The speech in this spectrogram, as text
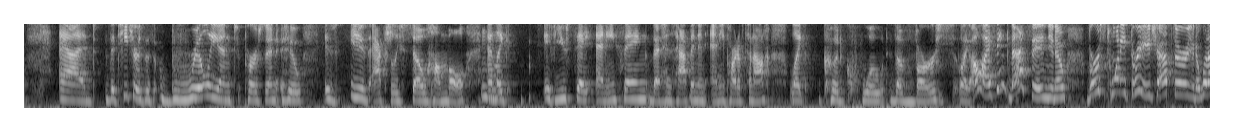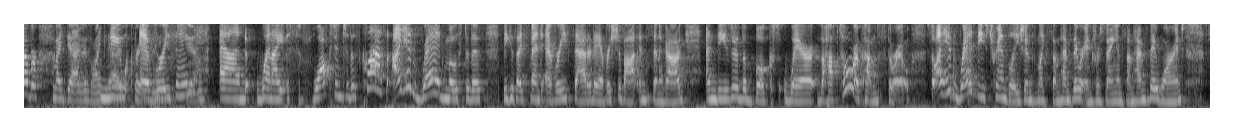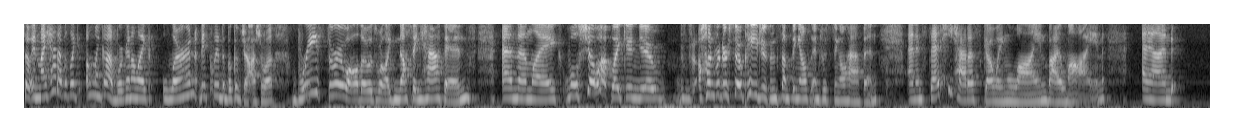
And the teacher is this brilliant person who is is actually so humble. And like if you say anything that has happened in any part of Tanakh, like could quote the verse, like, oh, I think that's in, you know, verse 23, chapter, you know, whatever. My dad is like that. Knew It's crazy. everything. Yeah. And I walked into this class, I had read most of this because I spent every Saturday, every Shabbat in synagogue. And these are the books where the Haftorah comes through. So I had read these translations and like sometimes they were interesting and sometimes they weren't. So in my head, I was like, oh my God, we're going to like learn basically the book of Joshua, breeze through all those where like nothing happens. And then like we'll show up like in, you know, a hundred or so pages and something else interesting will happen. And instead, he had us going line by line. And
